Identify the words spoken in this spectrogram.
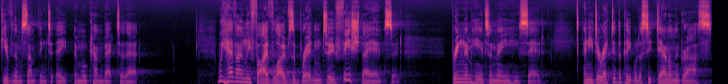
give them something to eat, and we'll come back to that. We have only five loaves of bread and two fish, they answered. Bring them here to me, he said. And he directed the people to sit down on the grass.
